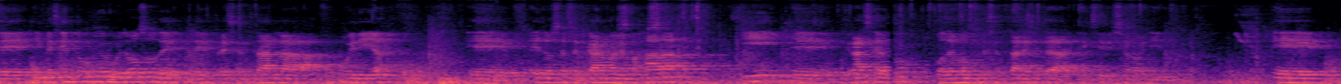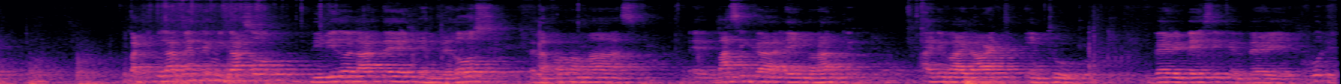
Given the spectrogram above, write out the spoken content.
eh, y me siento muy orgulloso de, de presentarla hoy día. Eh, ellos se acercaron a la embajada y eh, gracias podemos presentar esta exhibición hoy día. Eh, particularmente en mi caso divido el arte entre dos de la forma más eh, básica e ignorante. I divide art into very basic and very foolish.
